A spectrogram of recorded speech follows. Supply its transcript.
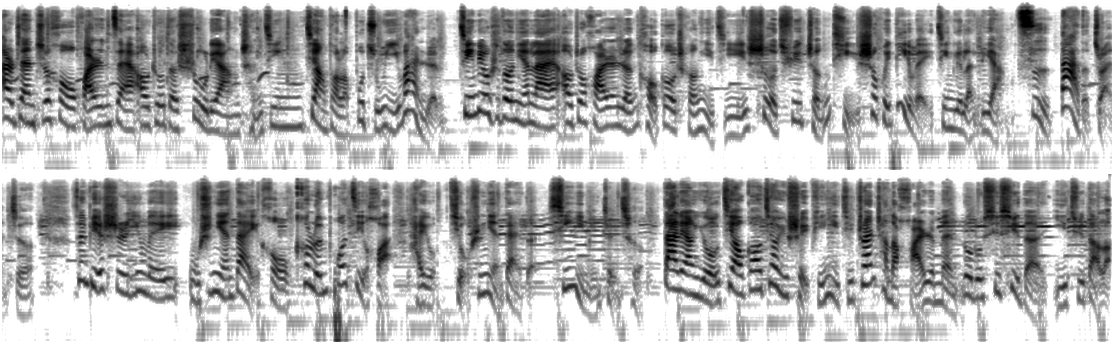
二战之后，华人在澳洲的数量曾经降到了不足一万人。近六十多年来，澳洲华人人口构成以及社区整体社会地位经历了两次大的转折，分别是因为五十年代以后科伦坡计划，还有九十年代的新移民政策，大量有较高教育水平以及专长的华人们陆陆续续的移居到了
